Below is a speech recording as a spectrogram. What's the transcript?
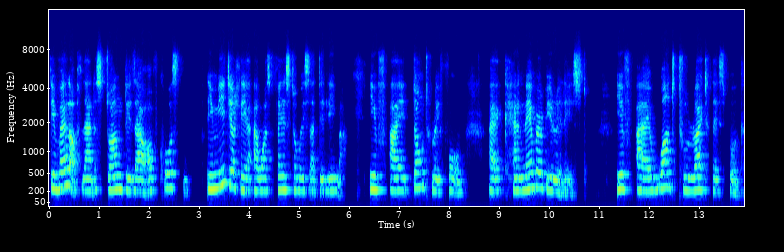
developed that strong desire, of course, immediately I was faced with a dilemma. If I don't reform, I can never be released. If I want to write this book,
